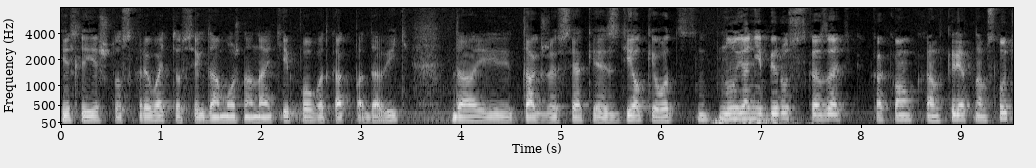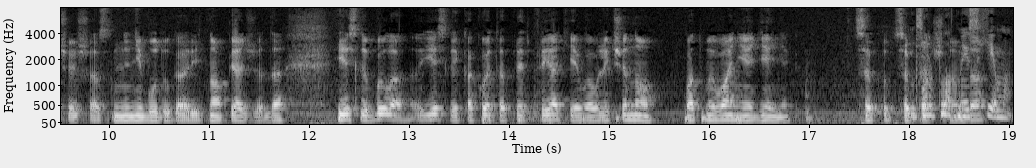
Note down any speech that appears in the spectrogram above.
Если есть что скрывать, то всегда можно найти повод, как подавить, да, и также всякие сделки. Вот, ну, я не берусь сказать, каком конкретном случае сейчас не, не буду говорить, но опять же, да, если было, если какое-то предприятие вовлечено в отмывание денег, цеп, цепочную, да, схема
